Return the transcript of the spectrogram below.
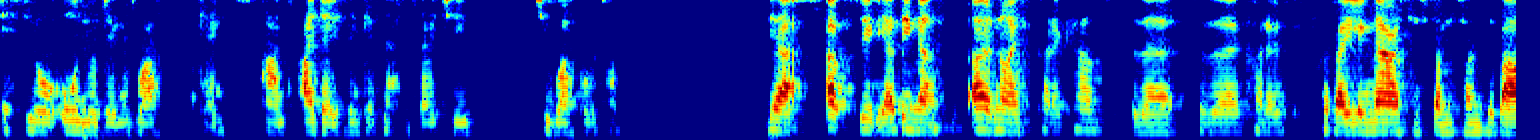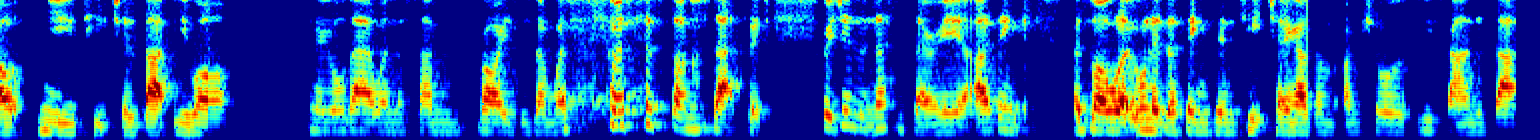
if you're all you're doing is working. And I don't think it's necessary to to work all the time. Yeah, absolutely. I think that's a nice kind of counter to the to the kind of prevailing narrative sometimes about new teachers that you are you know you're there when the sun rises and when, when the sun sets which which isn't necessary. I think as well like one of the things in teaching as i'm, I'm sure you found is that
